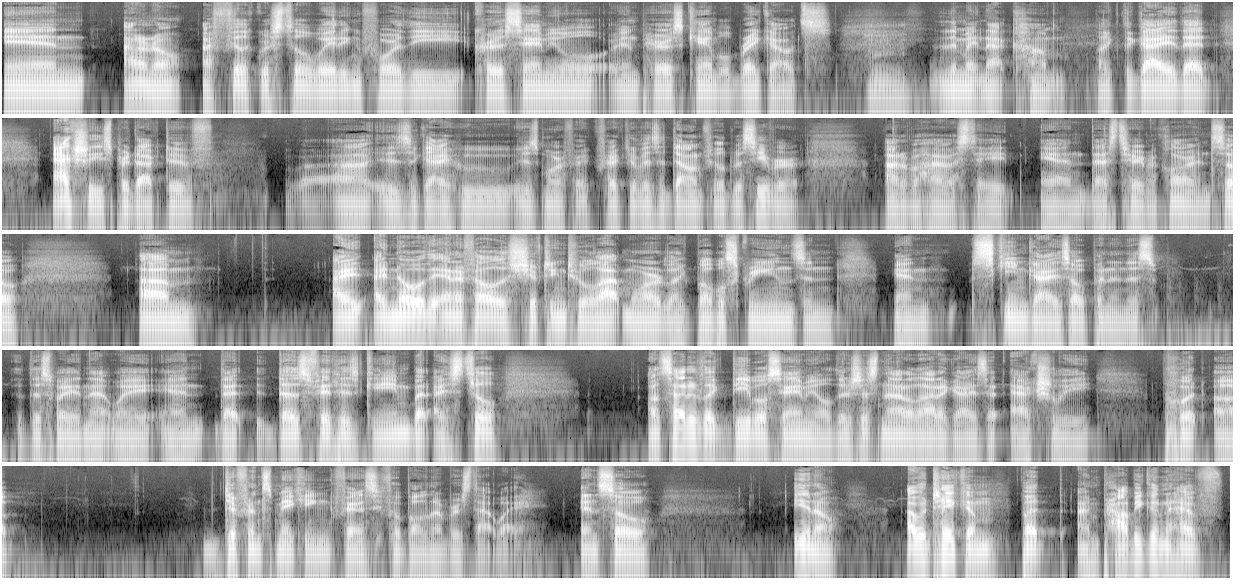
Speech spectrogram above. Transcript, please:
and I don't know. I feel like we're still waiting for the Curtis Samuel and Parris Campbell breakouts mm. they might not come. Like the guy that actually is productive uh, is a guy who is more effective as a downfield receiver out of Ohio State, and that's Terry McLaurin. So, um, I I know the NFL is shifting to a lot more like bubble screens and and scheme guys open in this this way and that way, and that does fit his game. But I still, outside of like Deebo Samuel, there's just not a lot of guys that actually put up difference making fantasy football numbers that way. And so, you know, I would take him, but I'm probably going to have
